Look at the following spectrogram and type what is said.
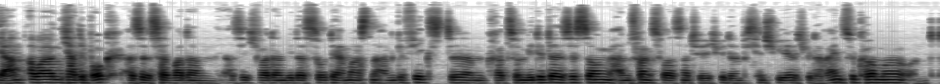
ja, aber ich hatte Bock. Also deshalb war dann, also ich war dann wieder so dermaßen angefixt, ähm, gerade zur Mitte der Saison. Anfangs war es natürlich wieder ein bisschen schwierig, wieder reinzukommen und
